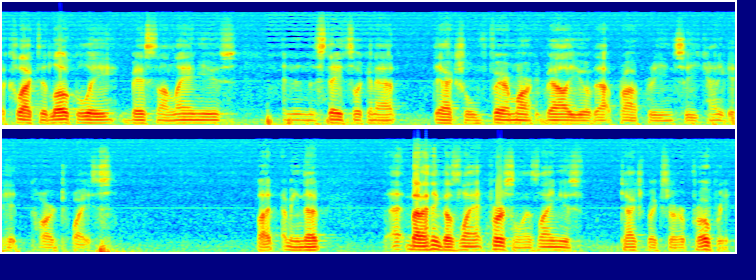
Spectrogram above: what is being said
collected locally based on land use, and then the state's looking at the actual fair market value of that property, and so you kind of get hit hard twice. But, I mean, that, but I think those land, personally, those land use tax breaks are appropriate.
